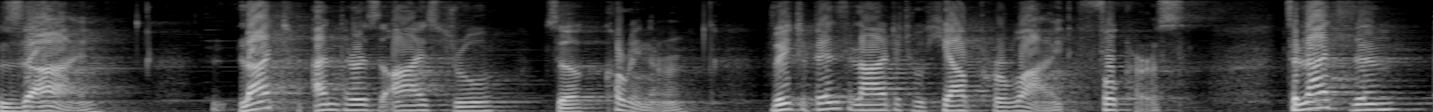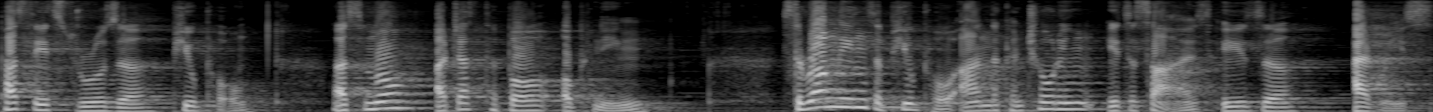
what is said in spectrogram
The eye. Light enters the eye through the cornea, which bends light to help provide focus. The light then passes through the pupil, a small adjustable opening. Surrounding the pupil and controlling its size is the iris,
